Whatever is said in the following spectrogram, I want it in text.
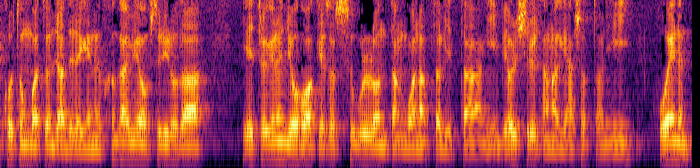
고통받던 자들에게는 흑암이 없으리로다. 옛적에는 여호와께서 스불론 땅과 납달리 땅이 멸시를 당하게 하셨더니 호에는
